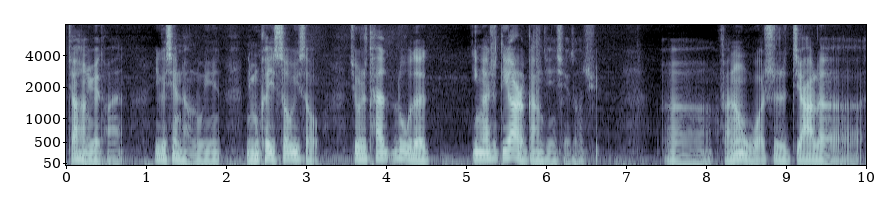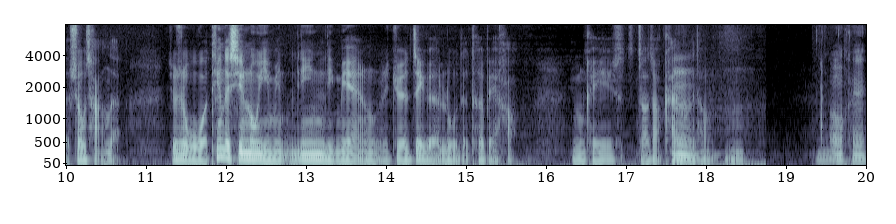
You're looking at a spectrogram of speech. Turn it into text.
交响乐团一个现场录音，你们可以搜一搜，就是他录的应该是第二钢琴协奏曲，呃，反正我是加了收藏的，就是我听的新录音音里面，我觉得这个录的特别好，你们可以找找看，嗯。回头，OK，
